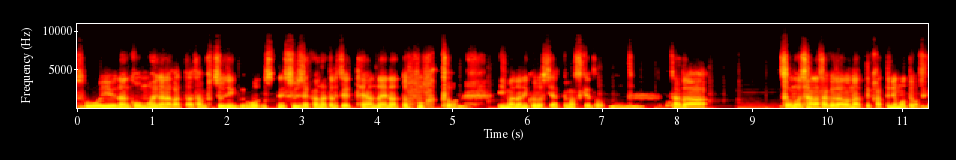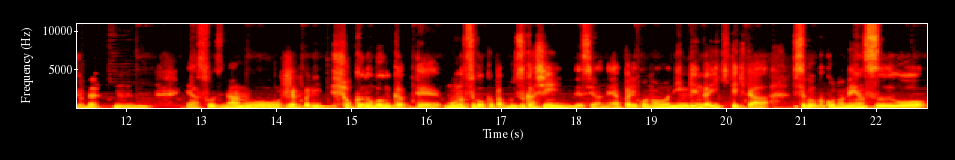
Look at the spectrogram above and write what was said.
そういうなんか思いがなかったら多分普通に、ね、数字で考えたら絶対やんないなと思うと、未だに苦労してやってますけど、うん。ただ、そのうち花咲くだろうなって勝手に思ってますけどね。うん。いやそうですね。あのやっぱり食の文化ってものすごくやっぱ難しいんですよね。やっぱりこの人間が生きてきたすごくこの年数を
